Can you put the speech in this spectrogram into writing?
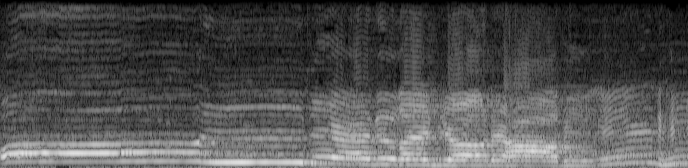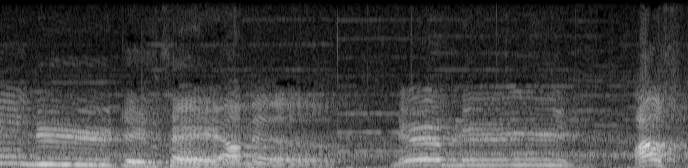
Og i det andet renhjørne har vi en helt ny deltager med. Nemlig Rasmus.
